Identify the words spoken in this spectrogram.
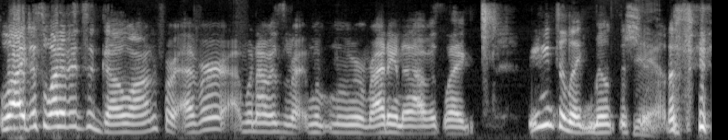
well i just wanted it to go on forever when i was when, when we were writing it i was like we need to like milk the shit Yeah. out of this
